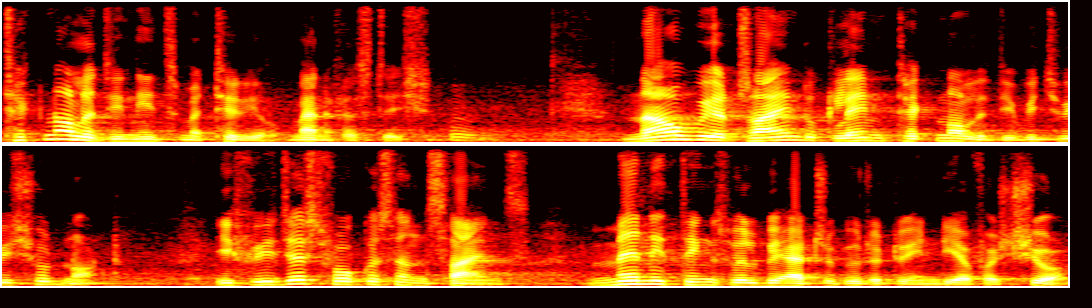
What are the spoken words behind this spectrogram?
Technology needs material, manifestation. Mm. Now we are trying to claim technology, which we should not. If we just focus on science, many things will be attributed to India for sure.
